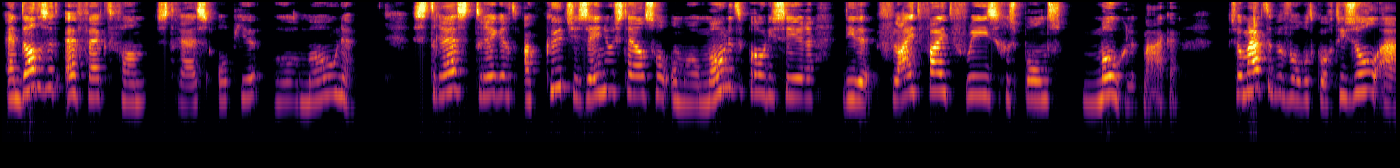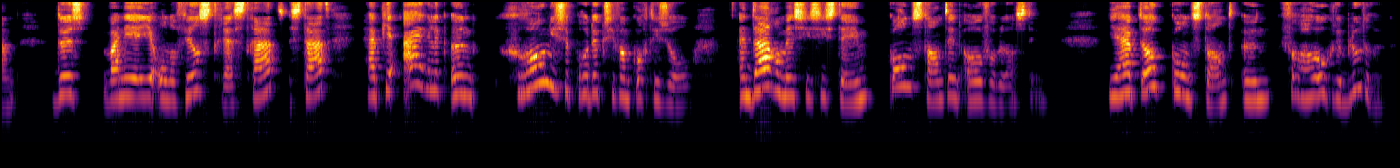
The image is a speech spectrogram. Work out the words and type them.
En dat is het effect van stress op je hormonen. Stress triggert acuut je zenuwstelsel om hormonen te produceren die de flight, fight, freeze respons mogelijk maken. Zo maakt het bijvoorbeeld cortisol aan. Dus wanneer je onder veel stress staat, heb je eigenlijk een chronische productie van cortisol. En daarom is je systeem constant in overbelasting. Je hebt ook constant een verhoogde bloeddruk.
